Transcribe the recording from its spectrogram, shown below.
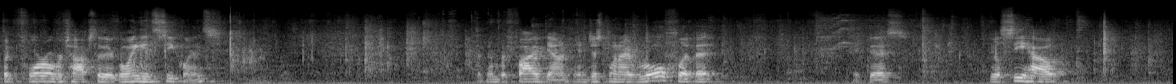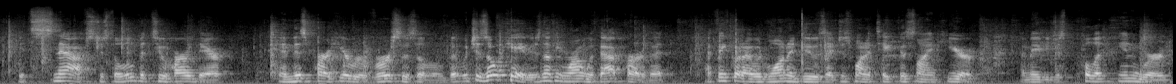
put four over top so they're going in sequence. Put number five down, and just when I roll flip it, like this, you'll see how it snaps just a little bit too hard there. And this part here reverses a little bit, which is okay. There's nothing wrong with that part of it. I think what I would want to do is I just want to take this line here and maybe just pull it inward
